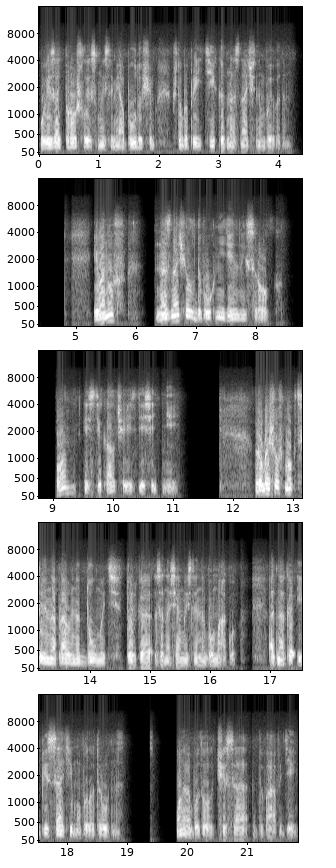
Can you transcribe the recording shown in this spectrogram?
увязать прошлое с мыслями о будущем, чтобы прийти к однозначным выводам. Иванов назначил двухнедельный срок. Он истекал через 10 дней. Рубашов мог целенаправленно думать, только занося мысли на бумагу. Однако и писать ему было трудно. Он работал часа два в день.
